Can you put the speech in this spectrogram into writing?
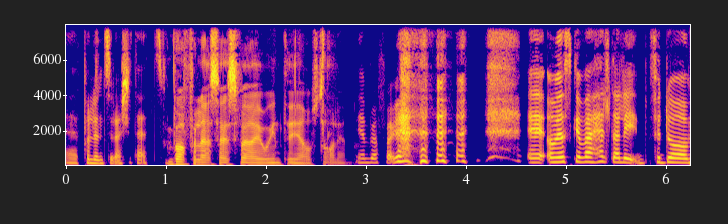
eh, på Lunds universitet. Varför läsa i Sverige och inte i Australien? Ja, bra fråga. Om jag ska vara helt ärlig, för då...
